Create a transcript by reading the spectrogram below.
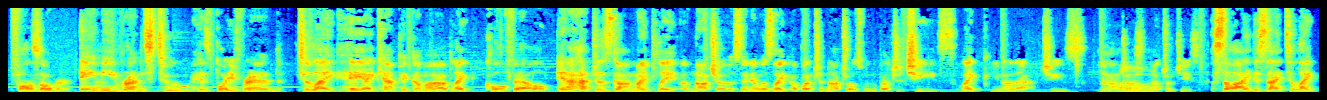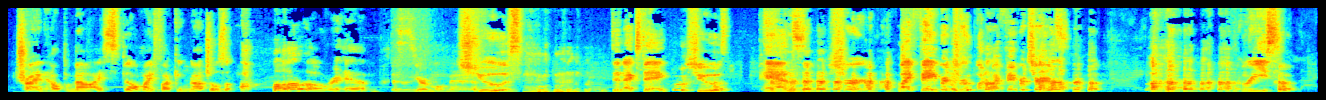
falls over. Amy runs to his boyfriend to like, hey, I can't pick him up. Like Cole fell, and I had just gotten my plate of nachos, and it was like a bunch of nachos with a bunch of cheese, like you know that cheese. The nachos, Oh. nacho cheese. So I decide to like try and help him out. I spill my fucking nachos all over him. This is your moment. Shoes. The next day, shoes, pants, shirt. My favorite shirt. One of my favorite shirts. Grease,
